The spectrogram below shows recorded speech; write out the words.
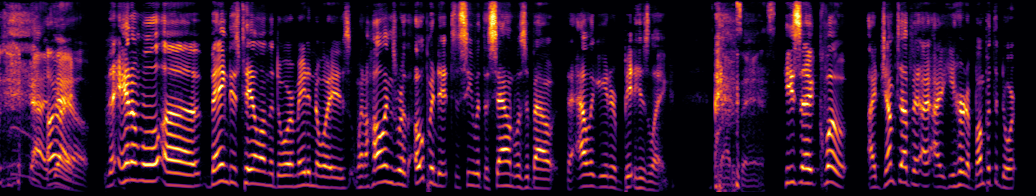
God All right. The animal uh, banged his tail on the door, made a noise. When Hollingsworth opened it to see what the sound was about, the alligator bit his leg. Got his ass. He said, quote, I jumped up and I, I, he heard a bump at the door.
